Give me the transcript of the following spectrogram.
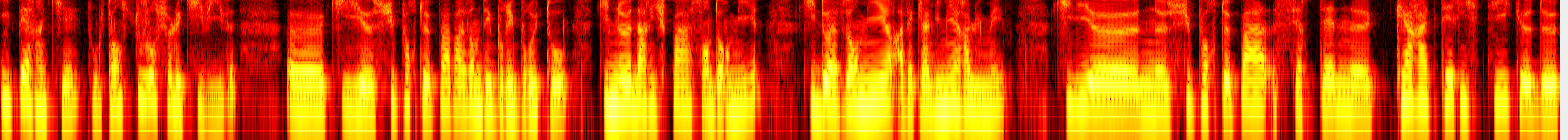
hyper inquiets tout le temps, toujours sur le qui-vive. qui supportent pas, par exemple, des bruits brutaux, qui ne n'arrivent pas à s'endormir, qui doivent dormir avec la lumière allumée, qui euh, ne supportent pas certaines caractéristiques de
